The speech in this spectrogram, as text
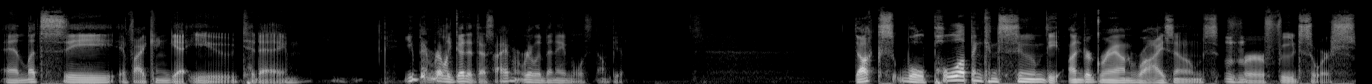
and let's see if I can get you today. You've been really good at this. I haven't really been able to stump you. Ducks will pull up and consume the underground rhizomes mm-hmm. for food source.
